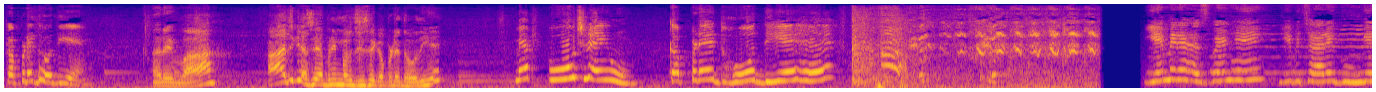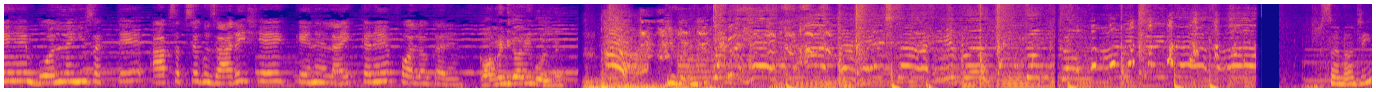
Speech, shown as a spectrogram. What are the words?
कपड़े धो दिए। अरे वाह। आज कैसे अपनी मर्ज़ी से कपड़े धो दिए? मैं पूछ रही हूँ कपड़े धो दिए हैं? ये मेरे हस्बैंड हैं ये बेचारे गूँगे हैं बोल नहीं सकते। आप सबसे गुजारिश है कि इन्हें लाइक करें फॉलो करें। कमेंट का भी बोल ले। सुनो जी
